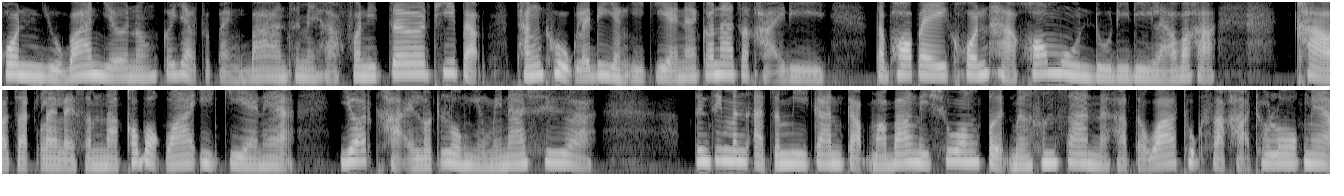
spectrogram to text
คนอยู่บ้านเยอะเนาะก็อยากจะแต่งบ้านใช่ไหมคะเฟอร์นิเจอร์ที่แบบทั้งถูกและดีอย่างอีเกียเนี่ยก็น่าจะขายดี แต่พอไปค้นหาข้อมูลดูดีๆ แล้วอะค่ะ ข่าวจากหลาย ๆ สำนักเขาบอกว่าอีเกียเนี่ยยอดขายลดลงอย่างไม่น่าเชื่อ จริง ๆ มันอาจจะมีการกลับมาบ้างในช่วงเปิดเมืองสั้น ๆ นะคะ แต่ว่าทุกสาขาทั่วโลกเนี่ย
